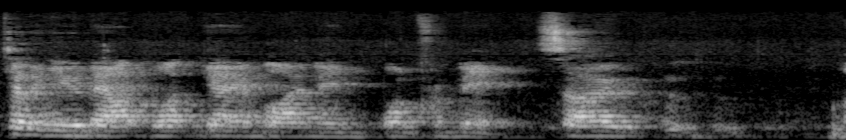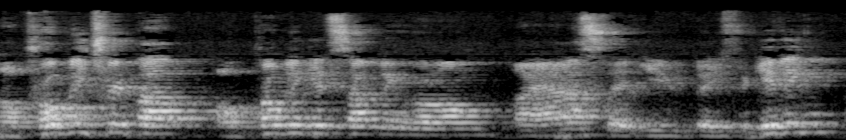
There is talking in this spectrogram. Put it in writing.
telling you about what gay and bi men want from men. So I'll probably trip up, I'll probably get something wrong. I ask that you be forgiving.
